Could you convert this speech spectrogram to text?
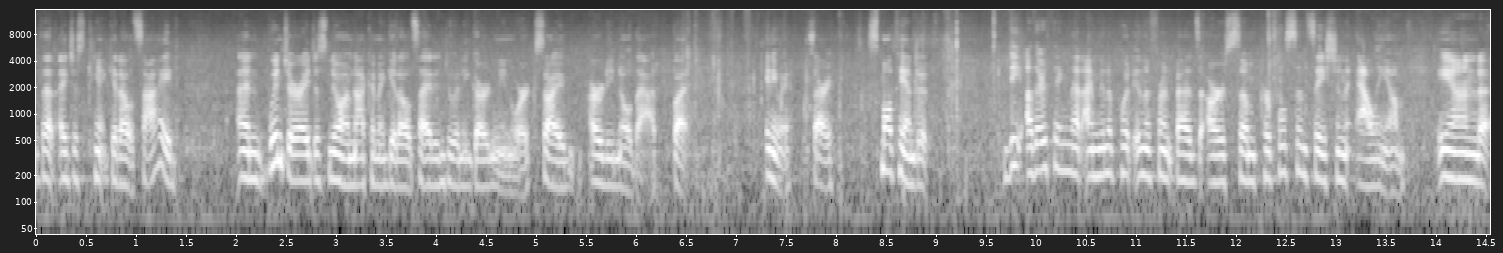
that I just can't get outside. And winter, I just know I'm not going to get outside and do any gardening work, so I already know that. But anyway, sorry, small tangent. The other thing that I'm going to put in the front beds are some Purple Sensation allium. And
